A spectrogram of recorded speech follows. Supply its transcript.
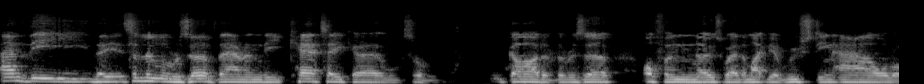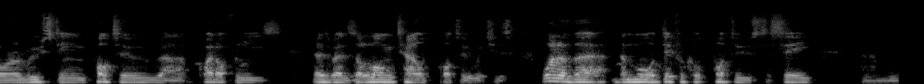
And the, the it's a little reserve there, and the caretaker, sort of guard of the reserve, often knows where there might be a roosting owl or a roosting potoo. Uh, quite often he knows where there's a long-tailed potoo, which is one of the, the more difficult potoos to see. Um, we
